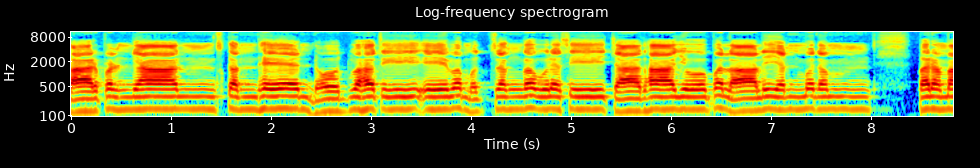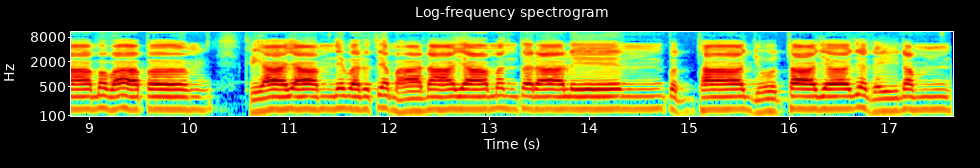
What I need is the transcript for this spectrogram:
कार्पण्यान्स्कन्धेन्नोद्वहति एवमुत्सङ्ग उरसि चाधायोपलालयन्मुदं परमामवाप। क्रियायां निवर्त्यमानायामन्तरालेन्पुद्धायोत्थाय यदैनम्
